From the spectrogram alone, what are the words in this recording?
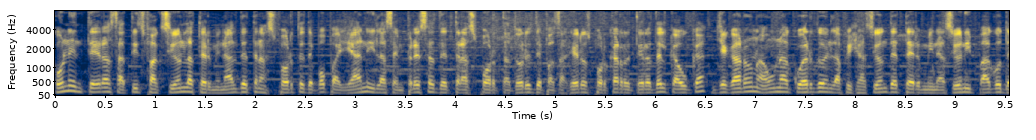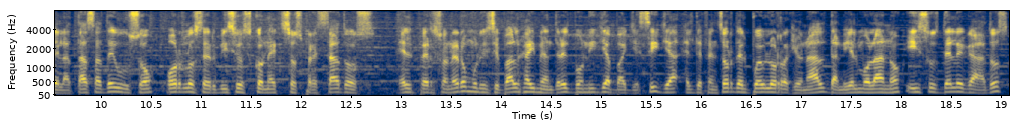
Con entera satisfacción, la terminal de transporte de Popayán y las empresas de transportadores de pasajeros por carreteras del Cauca llegaron a un acuerdo en la fijación, determinación y pago de la tasa de uso por los servicios conexos prestados. El personero municipal Jaime Andrés Bonilla Vallecilla, el defensor del pueblo regional Daniel Molano y sus delegados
